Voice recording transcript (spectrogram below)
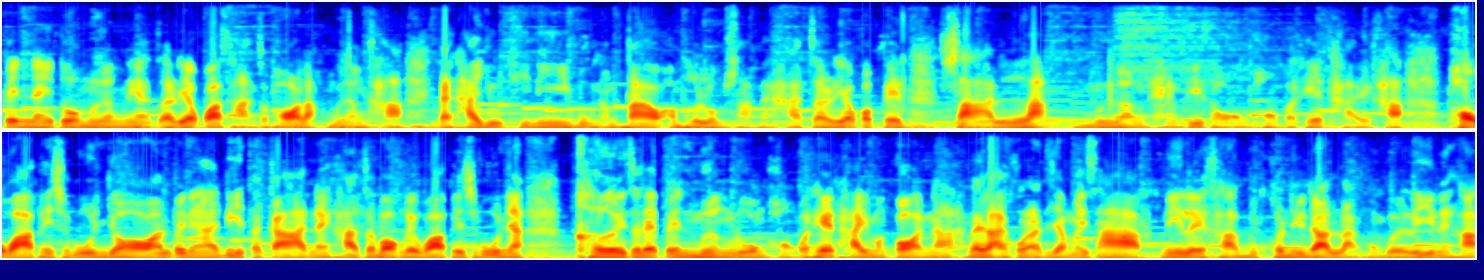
เป็นในตัวเมืองเนี่ยจะเรียกว่าศาลเจ้าพ่อหลักเมืองค่ะ แต่ถ้าอยู่ที่นี่บุ่งน้ำเต้าอำเภอหลมสักนะคะ จะเรียกว่าเป็นศาลหลักเมืองแห่งที่สองของประเทศไทยค่ะ เพราะว่าเพชรบูรณ์ย้อนไปในอดีตการนะคะ จะบอกเลยว่าเพชรบูรณ์เนี่ยเคยจะได้เป็นเมืองหลวงของประเทศไทยมาก่อนนะ หลาย ๆ คนอาจจะยังไม่ทราบนี่เลยค่ะ บุคคลที่อยู่ด้านหลังของเบอร์รี่นะคะ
